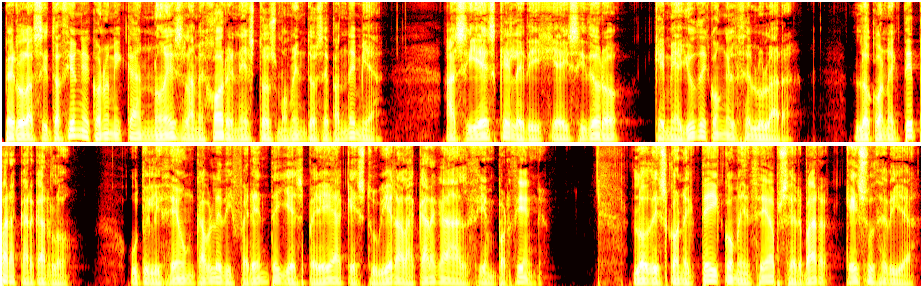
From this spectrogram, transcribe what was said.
Pero la situación económica no es la mejor en estos momentos de pandemia. Así es que le dije a Isidoro que me ayude con el celular. Lo conecté para cargarlo. Utilicé un cable diferente y esperé a que estuviera la carga al 100%. Lo desconecté y comencé a observar qué sucedía.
